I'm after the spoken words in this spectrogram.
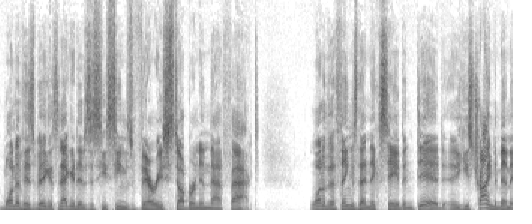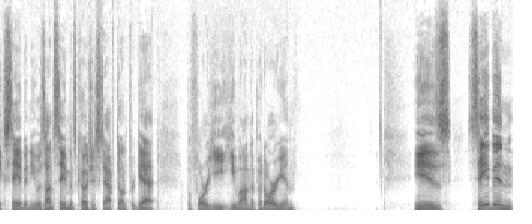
one of his biggest negatives is he seems very stubborn in that fact. One of the things that Nick Saban did, and he's trying to mimic Saban. He was on Saban's coaching staff, don't forget, before he he wound up at Oregon. Is Saban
